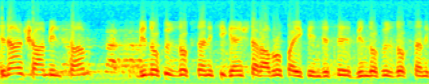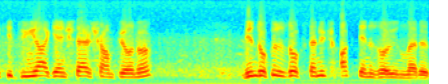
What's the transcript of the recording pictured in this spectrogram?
Sinan Şamil Sam 1992 Gençler Avrupa ikincisi, 1992 Dünya Gençler Şampiyonu, 1993 Akdeniz Oyunları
